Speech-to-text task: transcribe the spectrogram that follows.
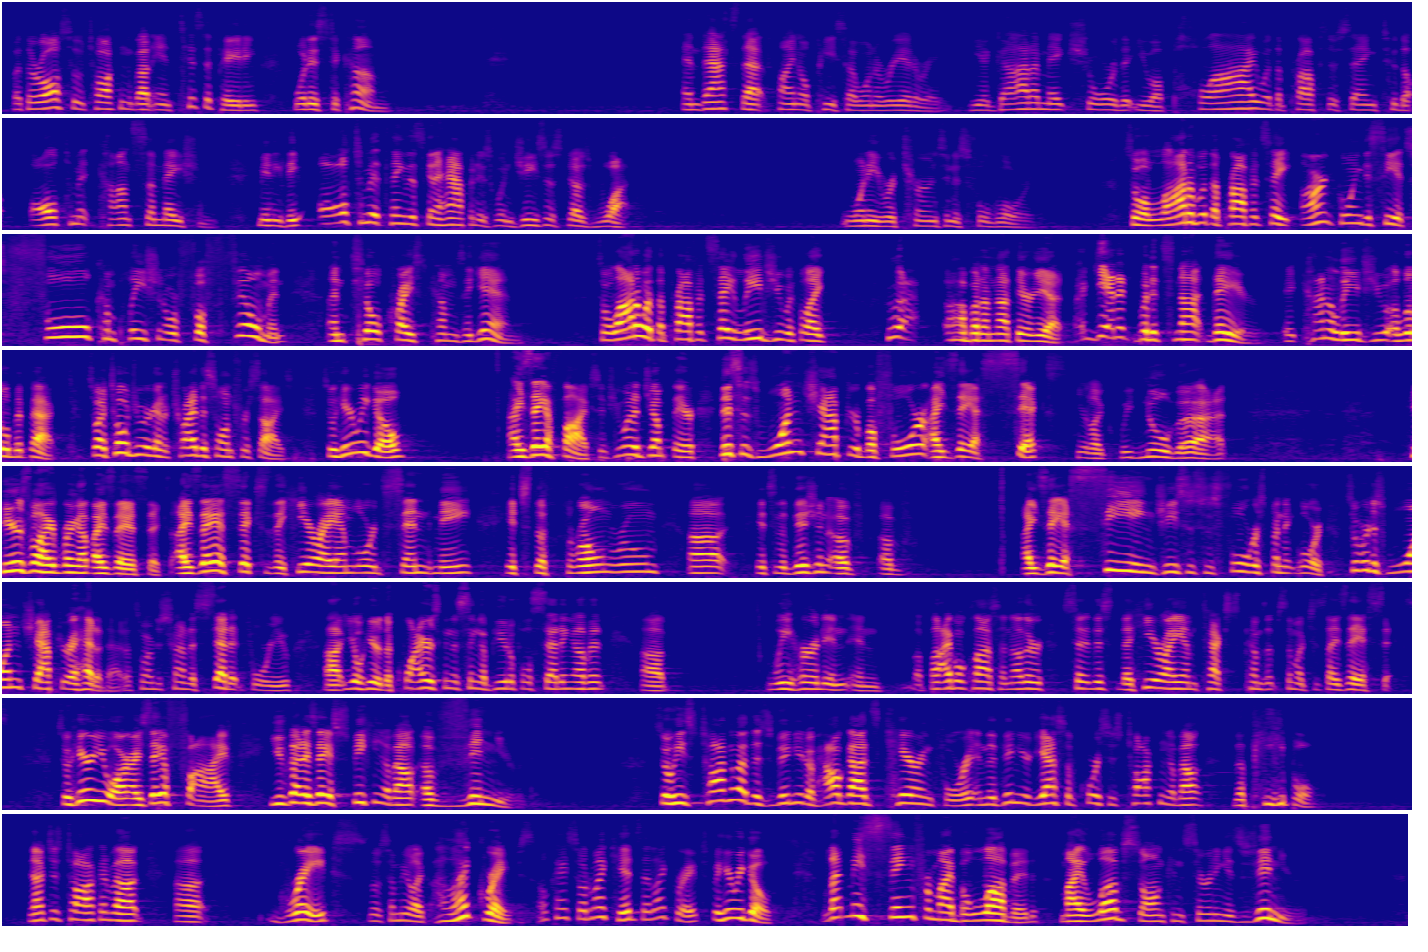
but they're also talking about anticipating what is to come. And that's that final piece I want to reiterate. You got to make sure that you apply what the prophets are saying to the ultimate consummation, meaning the ultimate thing that's going to happen is when Jesus does what? when he returns in his full glory. So, a lot of what the prophets say aren't going to see its full completion or fulfillment until Christ comes again. So, a lot of what the prophets say leaves you with, like, oh, but I'm not there yet. I get it, but it's not there. It kind of leaves you a little bit back. So, I told you we are going to try this on for size. So, here we go Isaiah 5. So, if you want to jump there, this is one chapter before Isaiah 6. You're like, we know that. Here's why I bring up Isaiah 6. Isaiah 6 is the Here I am, Lord, send me. It's the throne room, uh, it's the vision of, of Isaiah seeing Jesus' full resplendent glory. So we're just one chapter ahead of that. That's why I'm just trying to set it for you. Uh, you'll hear the choir's going to sing a beautiful setting of it. Uh, we heard in, in Bible class another, this, the Here I am text comes up so much, it's Isaiah 6. So here you are, Isaiah 5. You've got Isaiah speaking about a vineyard. So he's talking about this vineyard of how God's caring for it. And the vineyard, yes, of course, is talking about the people. Not just talking about uh, grapes. Though some of you are like, I like grapes. Okay, so do my kids. They like grapes. But here we go. Let me sing for my beloved my love song concerning his vineyard.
